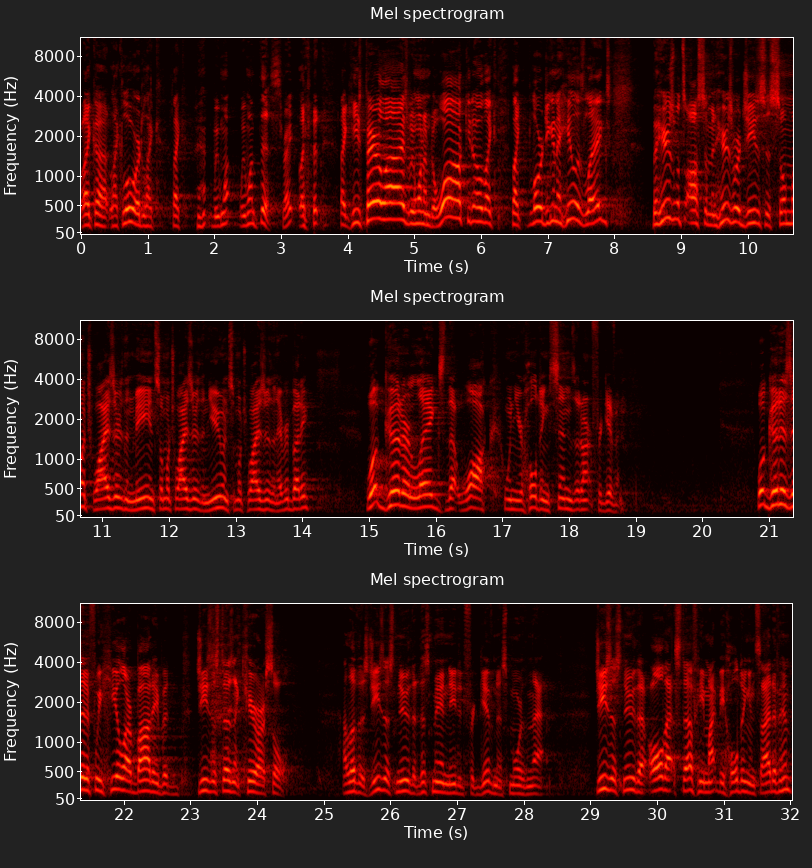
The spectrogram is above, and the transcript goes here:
like, uh, like Lord, like, like we want, we want this, right? Like, like he's paralyzed. We want him to walk. You know, like, like Lord, you're going to heal his legs. But here's what's awesome, and here's where Jesus is so much wiser than me, and so much wiser than you, and so much wiser than everybody. What good are legs that walk when you're holding sins that aren't forgiven? What good is it if we heal our body, but Jesus doesn't cure our soul? I love this. Jesus knew that this man needed forgiveness more than that. Jesus knew that all that stuff he might be holding inside of him,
